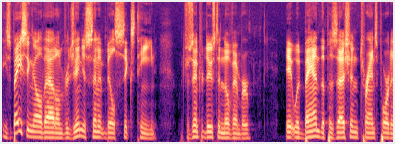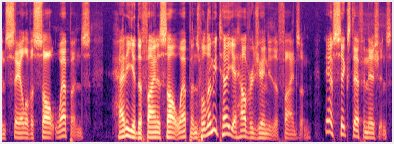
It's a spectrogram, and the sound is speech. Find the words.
he's basing all that on Virginia Senate Bill 16, which was introduced in November. It would ban the possession, transport, and sale of assault weapons. How do you define assault weapons? Well, let me tell you how Virginia defines them. They have six definitions,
